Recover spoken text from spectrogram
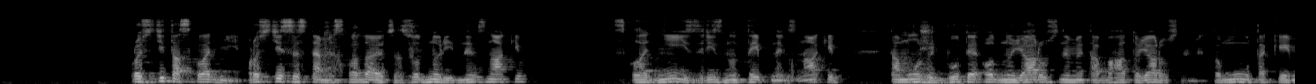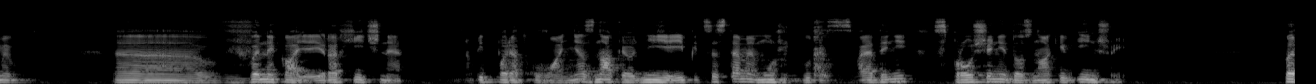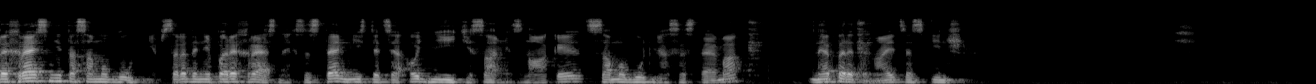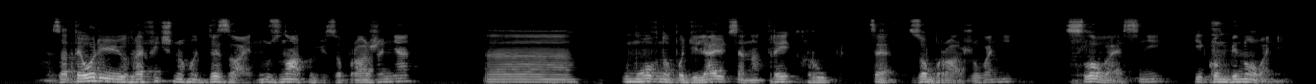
Прості та складні. Прості системи складаються з однорідних знаків, складні із різнотипних знаків та можуть бути одноярусними та багатоярусними. Тому такими е, виникає ієрархічне підпорядкування. Знаки однієї підсистеми можуть бути зведені, спрощені до знаків іншої. Перехресні та самобутні. Всередині перехресних систем містяться одні й ті самі знаки. Самобутня система не перетинається з іншими. За теорією графічного дизайну, знакові зображення е, умовно поділяються на три групи: це зображувані, словесні і комбіновані.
